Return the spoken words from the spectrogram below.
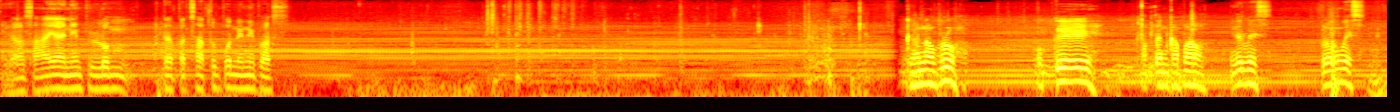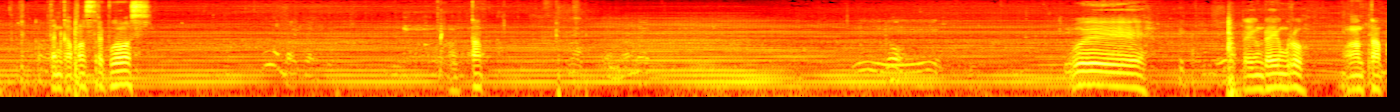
Tinggal saya ini belum dapat satu pun ini, bos. Gana, bro. Oke, kapten kapal. Ingat, wes. Pulang, wes. Kapten kapal strike, bos. Wih, dayung-dayung bro, mantap.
